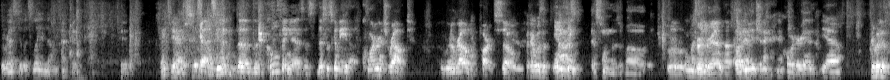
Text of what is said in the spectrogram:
The rest of it's laying down. Thanks Yeah. for the assist. Yeah, see the, the the cool thing is is this is gonna be a quarter inch route, round parts. So But there was a anything This one was about mm, Almost further in, huh? about an inch and a Yeah. quarter in. Yeah. They would have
